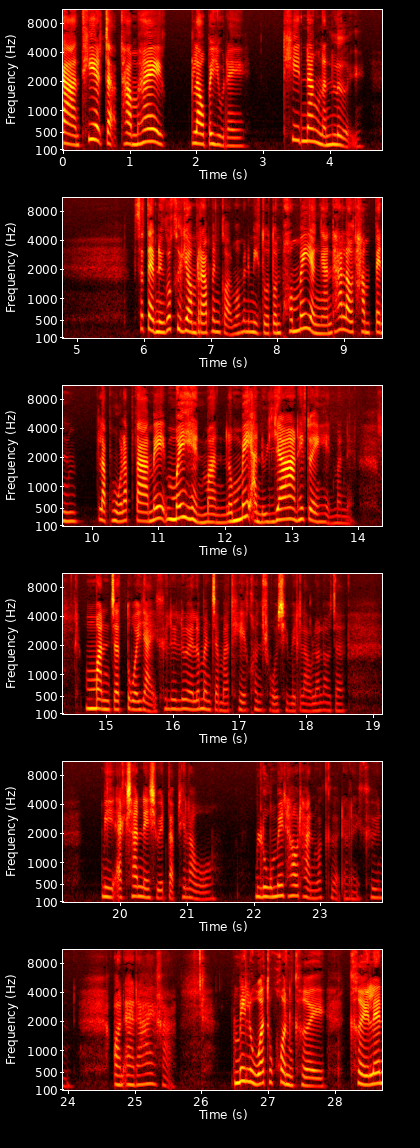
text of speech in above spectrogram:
การณ์ที่จะทำให้เราไปอยู่ใน ที่นั่งนั้นเลยสเต็ปหนึ่งก็คือยอมรับมันก่อนว่ามันมีตัวตนเพราะไม่อย่างนั้น ถ้าเราทำเป็นหลับหูหลับตาไม่ไม่เห็นมันแล้วไม่อนุญาตให้ตัวเองเห็นมันเนี่ย มันจะตัวใหญ่ขึ้นเรื่อย ๆ แล้วมันจะมา take control ชีวิตเราแล้วเราจะมี action ในชีวิตแบบที่เรารู้ไม่เท่าทันว่าเกิดอะไรขึ้น unaware ได้ค่ะ ไม่รู้ว่าทุกคนเคยเคยเล่น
